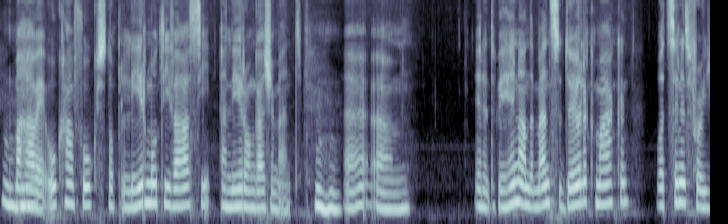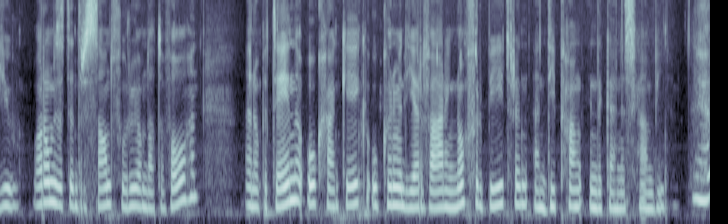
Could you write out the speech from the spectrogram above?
mm -hmm. maar gaan wij ook gaan focussen op leermotivatie en leerengagement. Mm -hmm. uh, um, in het begin aan de mensen duidelijk maken, what's in it for you? Waarom is het interessant voor u om dat te volgen? En op het einde ook gaan kijken hoe kunnen we die ervaring nog verbeteren en diepgang in de kennis gaan bieden. Ja.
